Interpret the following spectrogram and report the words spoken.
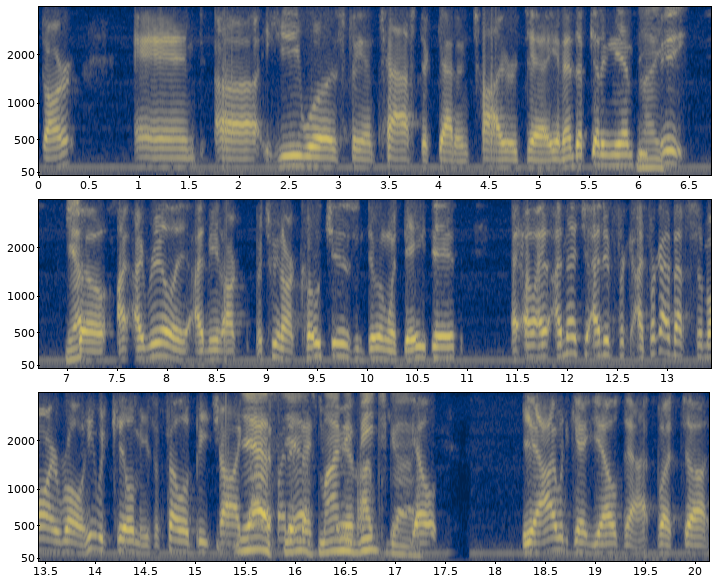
start, and uh, he was fantastic that entire day, and ended up getting the MVP. Nice. Yep. So I, I really, I mean, our between our coaches and doing what they did. I, oh, I, I mentioned I did. For, I forgot about Samari Rolle. He would kill me. He's a fellow beach high guy. Yes, yes, Miami him, Beach guy. yelled- yeah, I would get yelled at, but uh,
